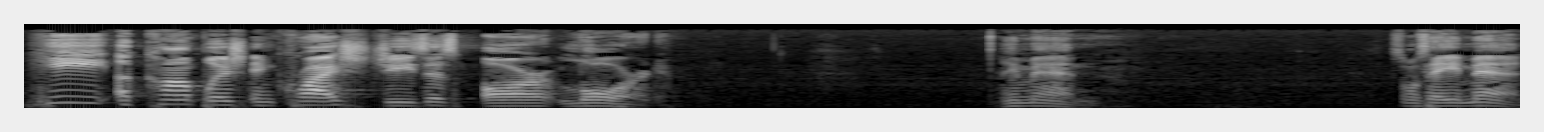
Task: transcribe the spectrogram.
he accomplished in Christ Jesus our Lord. Amen. Someone say amen.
